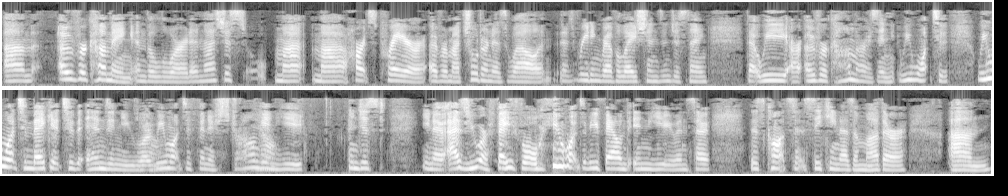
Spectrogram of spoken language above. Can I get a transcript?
um, overcoming in the Lord. And that's just my, my heart's prayer over my children as well. And, and reading Revelations and just saying that we are overcomers and we want to, we want to make it to the end in you, Lord. Yeah. We want to finish strong in you and just, you know, as you are faithful, we want to be found in you. And so this constant seeking as a mother, um,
